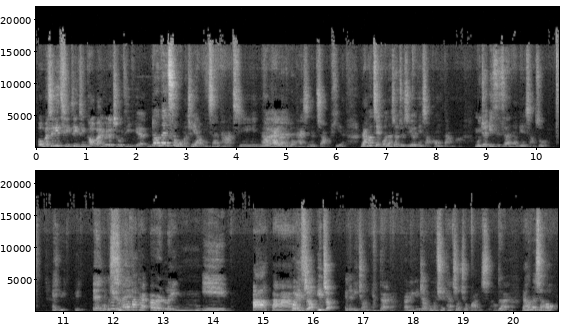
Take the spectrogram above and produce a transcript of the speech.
我们是一起进行考板玉的初体验。对啊，那一次我们去阳明山踏青，然后拍了很多开心的照片，然后结果那时候就是有一点小空档嘛，嗯我就一直在那边想说，哎，雨雨，哎，那个那时学妹候大概二零一一八八或一九一九，哎，对，一九年，对，二零一九我们去看绣球花的时候，对，然后那时候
